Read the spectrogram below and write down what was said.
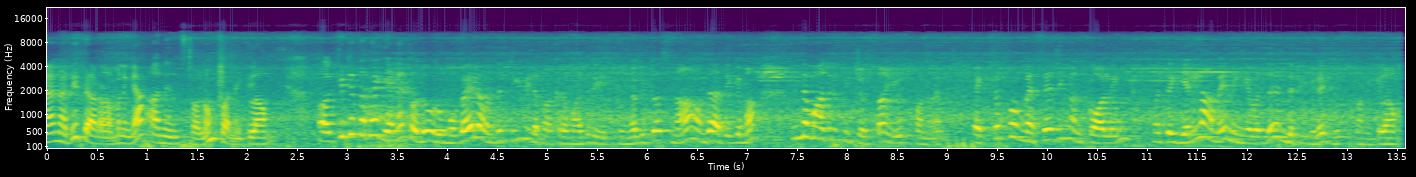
வேணாட்டி தாராளமாக நீங்கள் அன்இன்ஸ்டாலும் பண்ணிக்கலாம். கிட்டத்தட்ட எனக்கு வந்து ஒரு மொபைலை வந்து டிவியில் பார்க்குற மாதிரி இருக்குங்க. பிகாஸ் நான் வந்து அதிகமாக இந்த மாதிரி ஃபீச்சர்ஸ் தான் யூஸ் பண்ணுவேன். Except for messaging and calling மற்ற எல்லாமே நீங்கள் வந்து இந்த டிவியில் யூஸ் பண்ணிக்கலாம்.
